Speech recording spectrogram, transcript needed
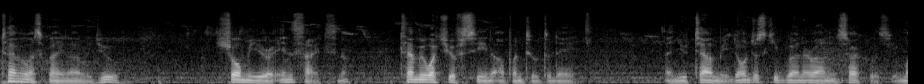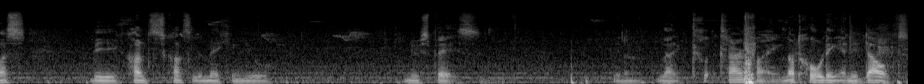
tell me what's going on with you. Show me your insights, you know. Tell me what you've seen up until today. And you tell me. Don't just keep going around in circles. You must be constantly making new new space. You know, like cl- clarifying, not holding any doubt,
